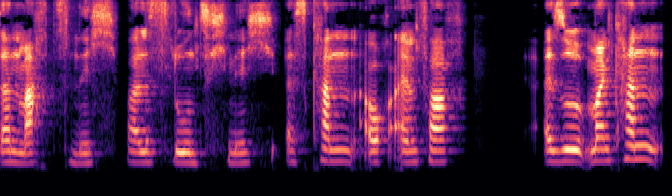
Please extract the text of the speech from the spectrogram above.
dann macht's nicht, weil es lohnt sich nicht. Es kann auch einfach also man kann,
